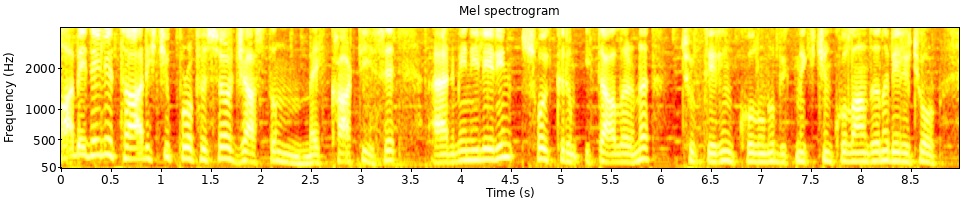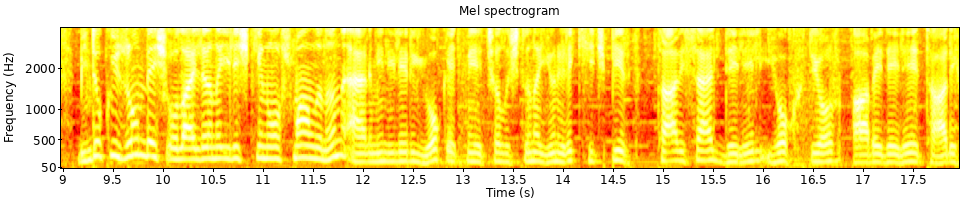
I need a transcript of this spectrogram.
ABD'li tarihçi Profesör Justin McCarthy ise Ermenilerin soykırım iddialarını Türklerin kolunu bükmek için kullandığını belirtiyor. 1915 olaylarına ilişkin Osmanlı'nın Ermenileri yok etmeye çalıştığına yönelik hiçbir tarihsel delil yok diyor ABD'li tarih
